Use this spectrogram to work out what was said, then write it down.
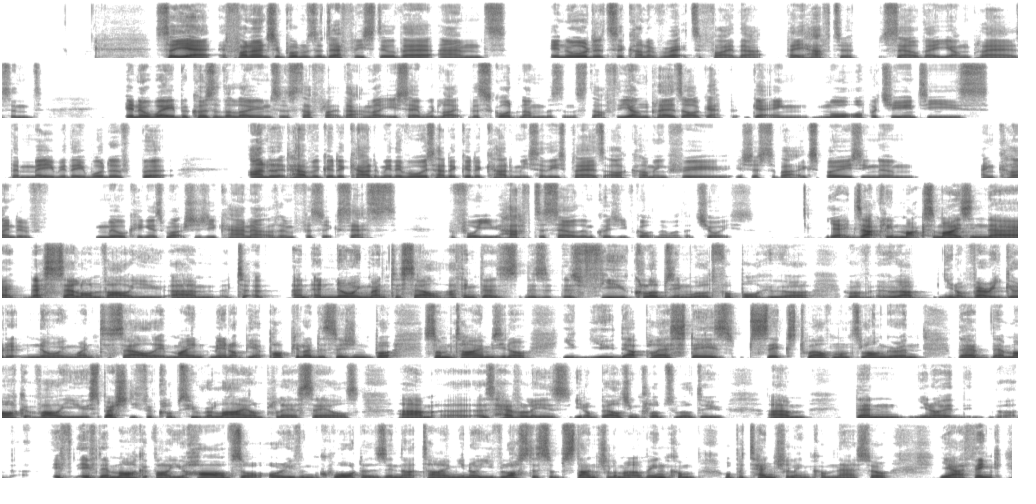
so yeah, financial problems are definitely still there, and in order to kind of rectify that, they have to sell their young players. And in a way, because of the loans and stuff like that, and like you said, with like the squad numbers and stuff, the young players are get, getting more opportunities than maybe they would have. But Anderlecht have a good academy. They've always had a good academy, so these players are coming through. It's just about exposing them and kind of milking as much as you can out of them for success before you have to sell them because you've got no other choice. Yeah, exactly. Maximizing their their sell on value um, to, and, and knowing when to sell. I think there's there's there's few clubs in world football who are who are who are you know very good at knowing when to sell. It might may not be a popular decision, but sometimes you know you, you that player stays six, 12 months longer, and their their market value, especially for clubs who rely on player sales um, as heavily as you know Belgian clubs will do. Um, then you know if if their market value halves or, or even quarters in that time, you know, you've lost a substantial amount of income or potential income there. So yeah, I think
